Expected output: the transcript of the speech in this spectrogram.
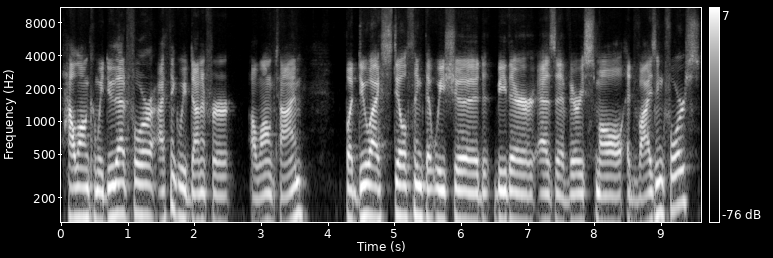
how long can we do that for? I think we've done it for a long time but do I still think that we should be there as a very small advising force?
